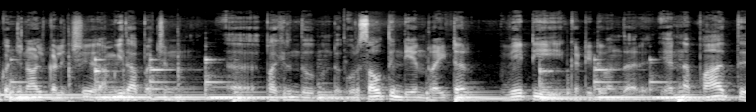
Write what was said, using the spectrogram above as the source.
கொஞ்ச நாள் கழித்து அமிதாப் பச்சன் பகிர்ந்து உண்டு. ஒரு சவுத் இண்டியன் ரைட்டர் வேட்டி கட்டிட்டு வந்தார். என்னை பார்த்து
